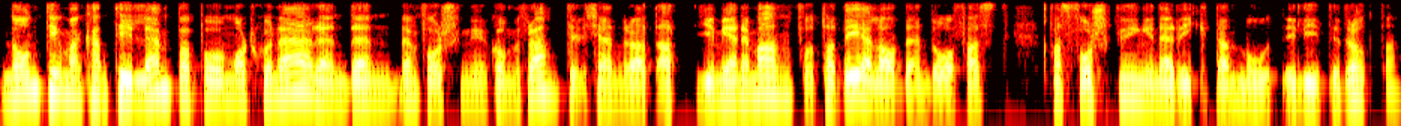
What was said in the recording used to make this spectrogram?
någonting man kan tillämpa på motionären, den, den forskningen kommer fram till? Känner du att, att gemene man får ta del av den då, fast, fast forskningen är riktad mot elitidrotten?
